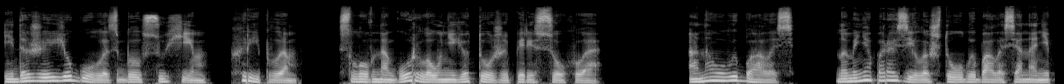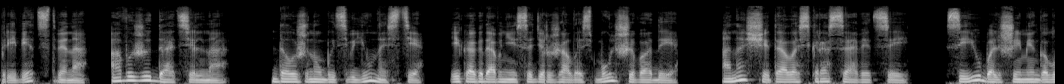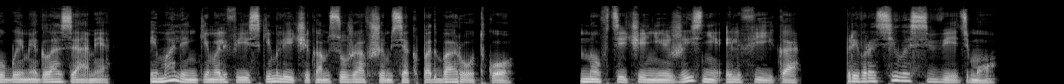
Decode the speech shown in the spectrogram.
И даже ее голос был сухим, хриплым, словно горло у нее тоже пересохло. Она улыбалась, но меня поразило, что улыбалась она не приветственно, а выжидательно. Должно быть в юности, и когда в ней содержалось больше воды, она считалась красавицей с ее большими голубыми глазами и маленьким эльфийским личиком, сужавшимся к подбородку. Но в течение жизни эльфийка превратилась в ведьму.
